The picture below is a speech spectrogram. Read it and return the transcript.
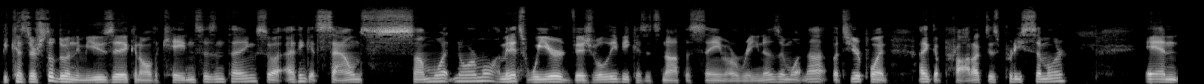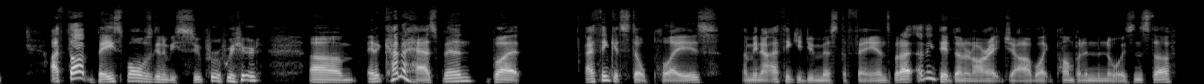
because they're still doing the music and all the cadences and things. So I think it sounds somewhat normal. I mean, it's weird visually because it's not the same arenas and whatnot. But to your point, I think the product is pretty similar. And I thought baseball was going to be super weird, um, and it kind of has been, but I think it still plays. I mean, I think you do miss the fans, but I, I, think they've done an all right job, like pumping in the noise and stuff.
